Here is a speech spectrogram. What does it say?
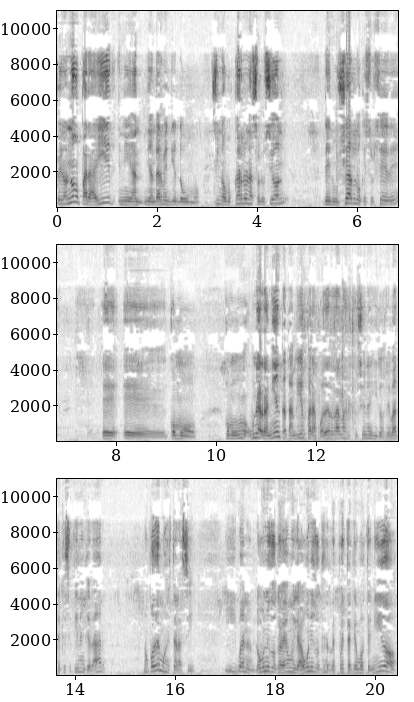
pero no para ir ni, ni andar vendiendo humo, sino buscarle una solución, denunciar lo que sucede eh, eh, como, como una herramienta también para poder dar las discusiones y los debates que se tienen que dar. No podemos estar así. Y bueno, lo único que vemos y la única respuesta que hemos tenido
